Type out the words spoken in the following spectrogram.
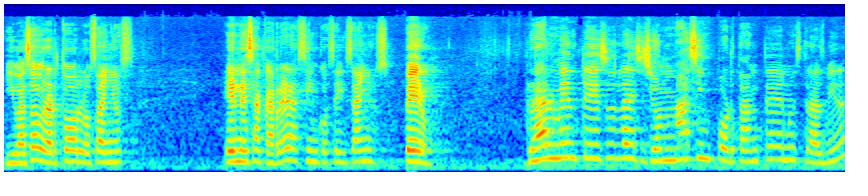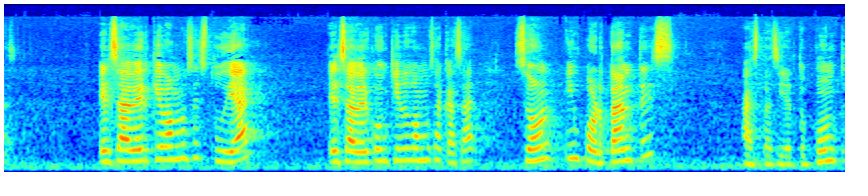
y vas a durar todos los años en esa carrera, cinco o seis años. Pero, ¿realmente esa es la decisión más importante de nuestras vidas? El saber qué vamos a estudiar, el saber con quién nos vamos a casar, son importantes hasta cierto punto,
